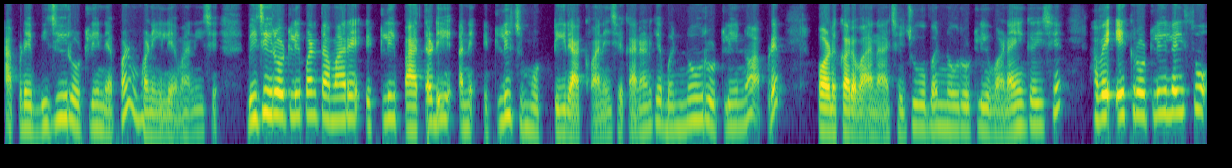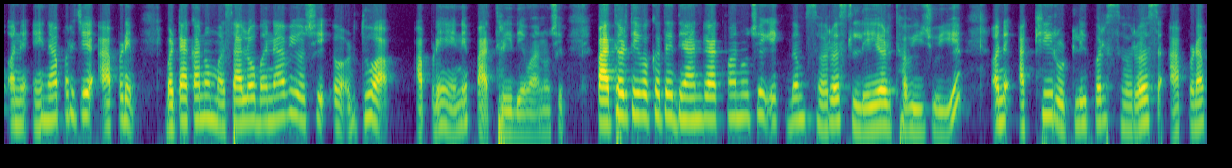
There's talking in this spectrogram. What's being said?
આપણે બીજી રોટલીને પણ વણી લેવાની છે. બીજી રોટલી પણ તમારે એટલી પાતળી અને એટલી જ મોટી રાખવાની છે, કારણ કે બંને રોટલીનો આપણે પડ કરવાના છે. જુઓ, બંને રોટલી વણાઈ ગઈ છે. હવે એક રોટલી લઈશું અને એના પર જે આપણે બટાકાનો મસાલો બનાવ્યો છે અડધો આપણે એને પાથરી દેવાનું છે. પાથરતી વખતે ધ્યાન રાખવાનું છે એકદમ સરસ લેયર થવી જોઈએ અને આખી રોટલી પર સરસ આપણા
